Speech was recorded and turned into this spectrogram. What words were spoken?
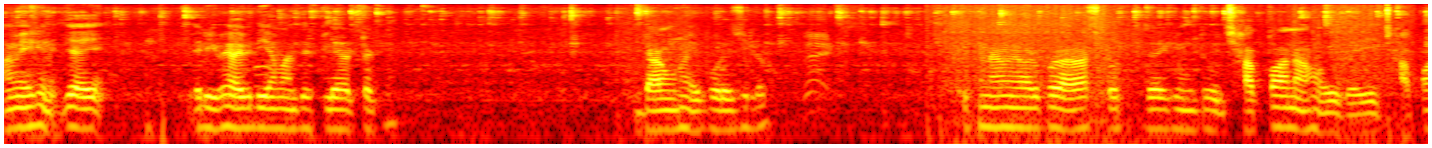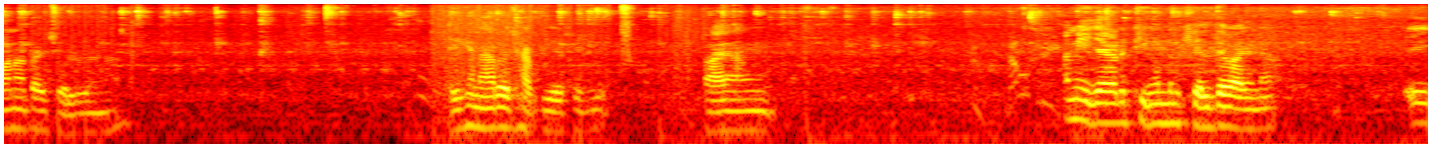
আমি এখানে যাই রিভাইভ দিই আমাদের প্লেয়ারটাকে ডাউন হয়ে পড়েছিল। এখানে আমি ওর উপর আওয়াজ করতে চাই কিন্তু ঝাপানা হয়ে যায়। এই ঝাপানাটাই চলবে না। এখানে আরও ঝাঁপিয়ে ফেলি তাই আমি আমি এই জায়গাটা ঠিক মতন খেলতে পারি না। এই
